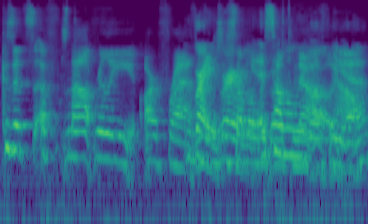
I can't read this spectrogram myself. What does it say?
Because it's a, not really our friend. Right, right, someone right. It's someone we both know. Yeah.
